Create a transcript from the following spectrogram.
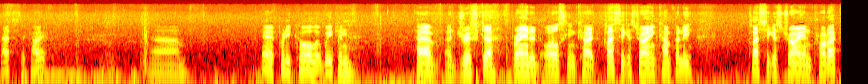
that's the coat. Um, yeah, pretty cool that we can have a Drifta branded oilskin coat. Classic Australian company, classic Australian product.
